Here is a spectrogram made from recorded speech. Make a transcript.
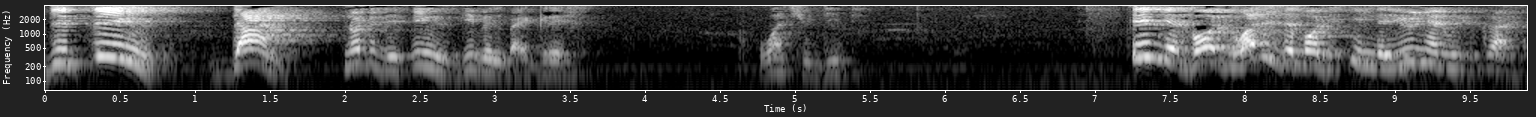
the things done, not the things given by grace. What you did. In the body, what is the body? In the union with Christ.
